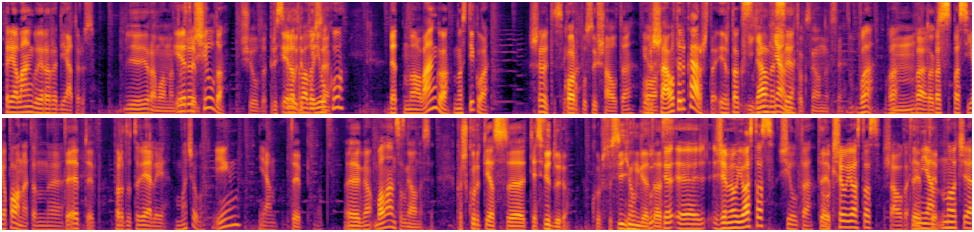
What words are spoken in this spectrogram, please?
prie lango yra radiatorius. Yra momentas. ir taip, šildo. šildo. Ir Prisiglaudi atrodo pusę, jauku, bet nuo lango, nuo stiklo šaltis. Korpusui šalta. Ir šalta, ir karšta. Ir toks gaunasi. toks gaunasi. Va, va, Mm, va toks- pas, pas Japoną ten e, Taip, taip, parduotuvėliai. Mačiau. In, jam. taip. Vat. E, Balansas gaunasi. Kažkur ties, e, ties viduriu, kur susijungia tas. E, Žemiau juostos šilta, Taip. aukščiau juostos šalta. Taip, In jam. taip. Nu čia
